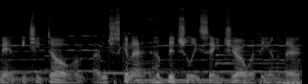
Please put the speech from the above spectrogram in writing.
man, Ichido, I'm, I'm just gonna habitually say Joe at the end of there,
